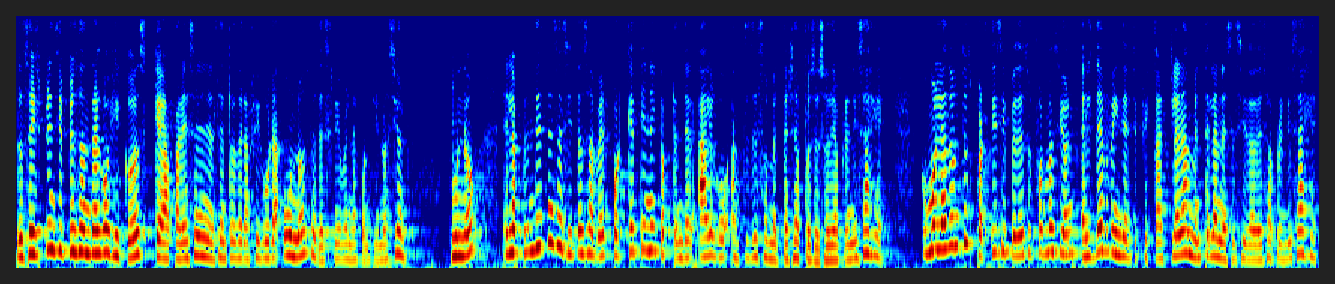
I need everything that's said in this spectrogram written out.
Los seis principios andragógicos que aparecen en el centro de la figura 1 se describen a continuación. 1. El aprendiz necesita saber por qué tiene que aprender algo antes de someterse al proceso de aprendizaje. Como el adulto es partícipe de su formación, él debe identificar claramente la necesidad de su aprendizaje.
